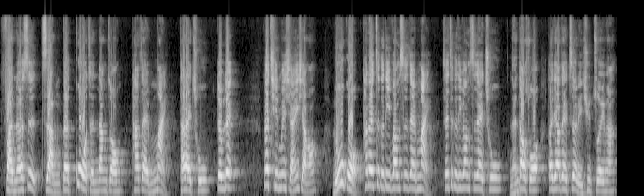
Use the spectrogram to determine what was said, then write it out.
反而是涨的过程当中，他在卖，他在出，对不对？那请你们想一想哦，如果他在这个地方是在卖，在这个地方是在出，难道说大家在这里去追吗？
